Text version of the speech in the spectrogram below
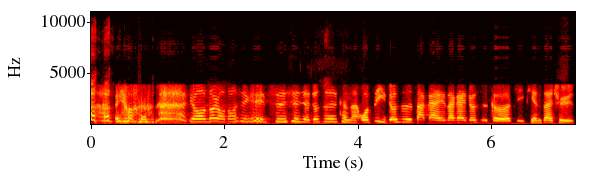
有 有都有东西可以吃，谢谢。就是可能我自己就是大概大概就是隔几天再去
